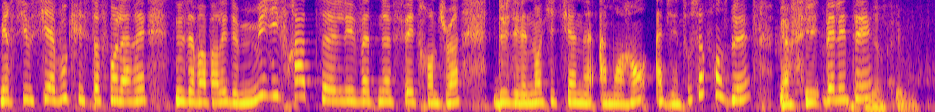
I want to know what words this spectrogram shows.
Merci aussi à vous, Christophe Mollaret. Nous avons parlé de Musifrat les 29 et 30 juin. Deux événements qui se tiennent à Moiran. À bientôt sur France Bleu. Merci. Bel été. Merci à vous.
